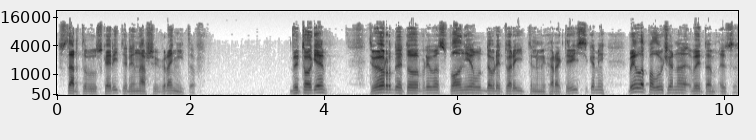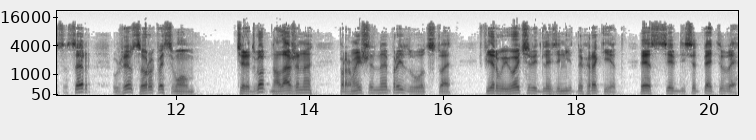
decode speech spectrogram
стартовые ускорители наших гранитов. В итоге твердое топливо с вполне удовлетворительными характеристиками было получено в этом СССР уже в 48-м. Через год налажено промышленное производство – в первую очередь для зенитных ракет С-75В,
